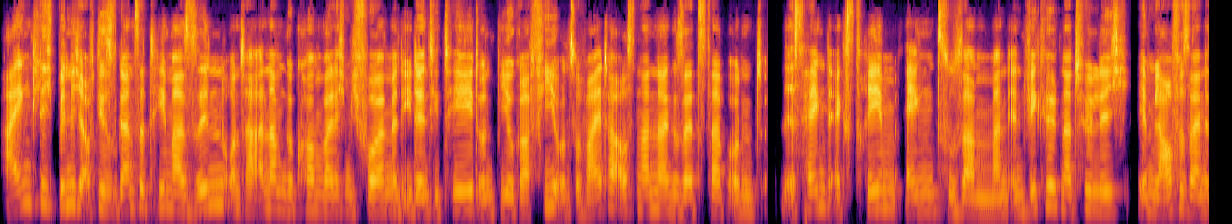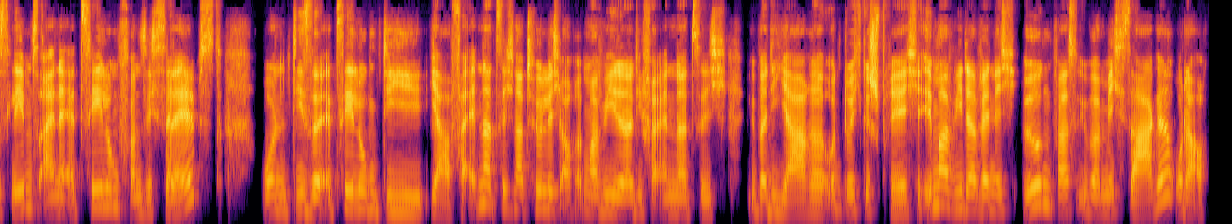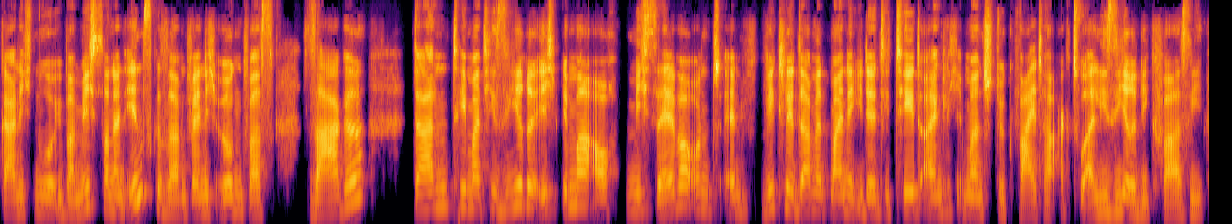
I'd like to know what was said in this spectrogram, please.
Eigentlich bin ich auf dieses ganze Thema Sinn unter anderem gekommen, weil ich mich vorher mit Identität und Biografie und so weiter auseinandergesetzt habe. Und es hängt extrem eng zusammen. Man entwickelt natürlich im Laufe seines Lebens eine Erzählung von sich selbst. Und diese Erzählung, die ja verändert sich natürlich auch immer wieder. Die verändert sich über die Jahre und durch Gespräche. Immer wieder, wenn ich irgendwas über mich sage oder auch gar nicht nur über mich, sondern insgesamt, wenn ich irgendwas sage, dann thematisiere ich immer auch mich selber und entwickle damit meine Identität eigentlich immer ein Stück weiter, aktualisiere die quasi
